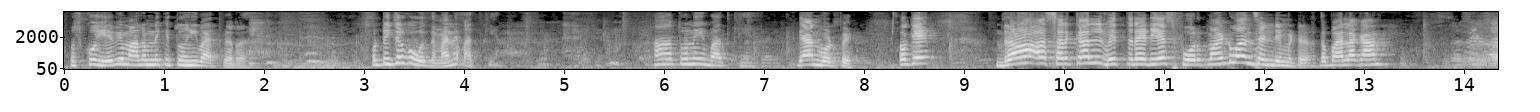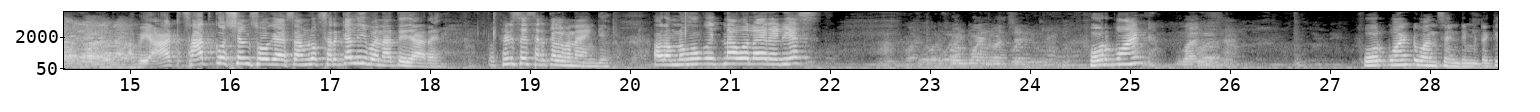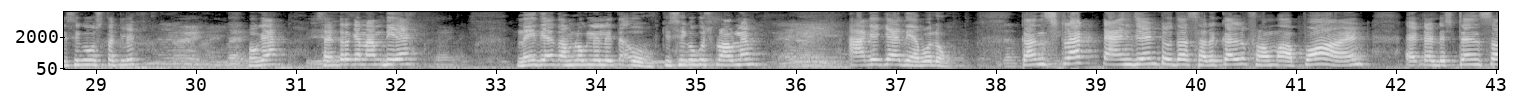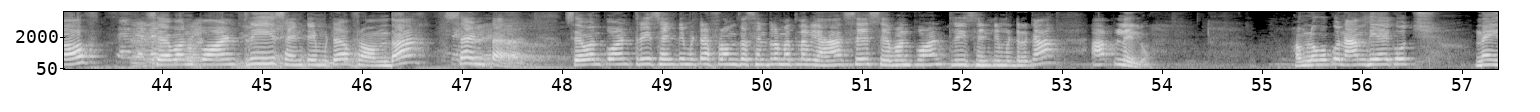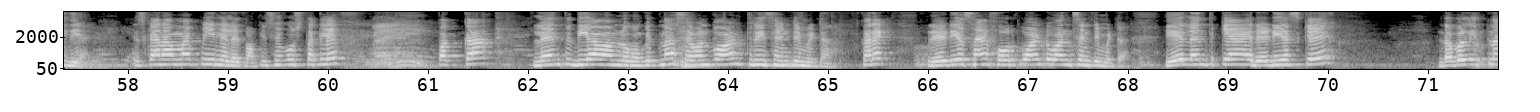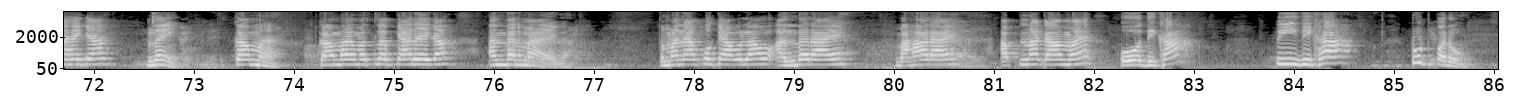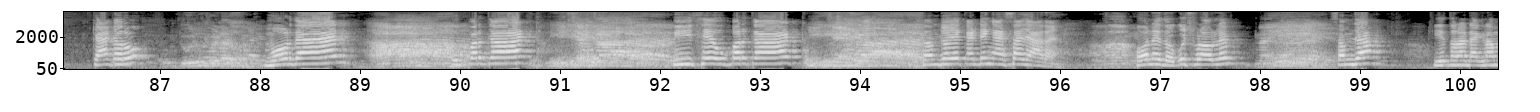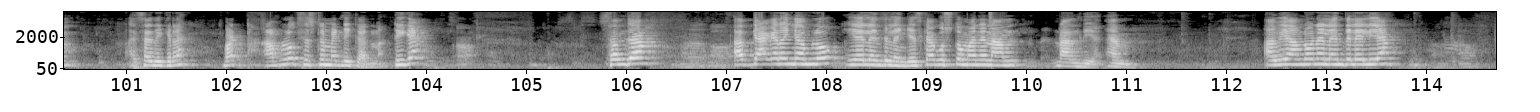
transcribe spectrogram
उसको ये भी मालूम नहीं कि तू ही बात कर रहा है। और टीचर को बोलते मैंने बात किया। हाँ तू नहीं बात की ध्यान बोर्ड पे। Okay draw a circle with radius 4.1 centimetre तो पहला काम। अभी आठ सात क्वेश्चन हो गए ऐसा हम लोग सर्कल ही बनाते जा रहे हैं। तो फिर से सर्कल बनाएँगे। और हम लोगों को इतना बोला है radius four point one centimetre. किसी को उस तकलीफ़? हो गया? सेंटर का नाम दिया है? नहीं। दिया तो हम लोग ले लेते हैं। ओह किसी को कुछ प्रॉब्लम? आगे क्या दिया? बोलो। Construct tangent to the circle from a point at a distance of 7.3 centimetre from the centre 7.3 centimetre from the centre मतलब यहाँ से 7.3 सेंटीमीटर का आप ले लो। हम लोगों को नाम दिया है कुछ? नहीं दिया है। इसका नाम मैं पी ले लेता हूँ। किसी को उस तकलीफ़ पक्का? लेंथ दिया हुआ हम लोगों को। कितना? 7.3 सेंटीमीटर करेक्ट रेडियस है 4.1 सेंटीमीटर ये लेंथ क्या है? रेडियस के? डबल इतना है क्या? नहीं। कम है। कम है मतलब क्या रहेगा? अंदर में आएगा। तो मैंने आपको क्या बोला? वो अंदर आए बाहर आए। अपना काम है ओ दिखा पी दिखा टूट पड़ो क्या करो? मोर देन ऊपर काट पी से ऊपर काट समझो ये कटिंग ऐसा जा रहा है। होने दो, कुछ प्रॉब्लम समझा? ये थोड़ा डायग्राम ऐसा दिख रहा है बट आप लोग सिस्टमेटिक करना, ठीक है? समझा? अब क्या करेंगे हम लोग? ये लेंथ लेंगे, इसका कुछ तो मैंने नाम डाल दिया एम अभी हम लोग ने लेंथ ले लिया।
